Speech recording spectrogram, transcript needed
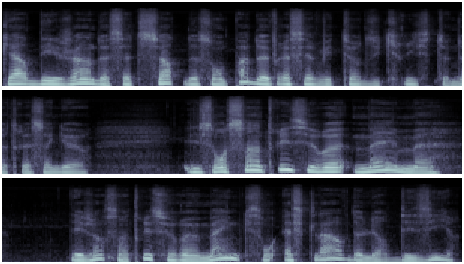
car des gens de cette sorte ne sont pas de vrais serviteurs du Christ, notre Seigneur. Ils sont centrés sur eux-mêmes, des gens centrés sur eux-mêmes qui sont esclaves de leurs désirs,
